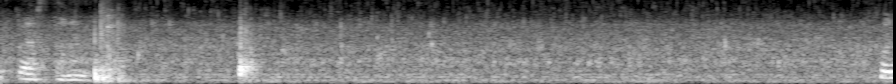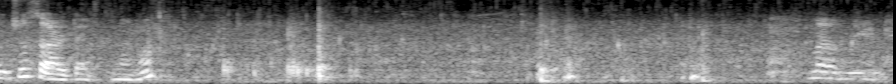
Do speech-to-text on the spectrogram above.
ఉప్పు వేస్తానండి కొంచెం సాల్ట్ వేస్తున్నాను. మరుగునేయండి.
